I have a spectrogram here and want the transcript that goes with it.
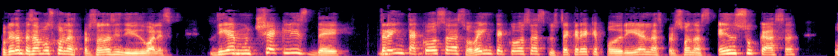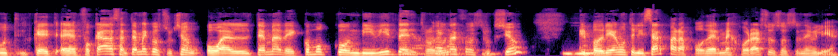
¿Por qué no empezamos con las personas individuales? Díganme un checklist de 30 cosas o 20 cosas que usted cree que podrían las personas en su casa que, eh, enfocadas al tema de construcción o al tema de cómo convivir dentro de una construcción que podrían utilizar para poder mejorar su sostenibilidad.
